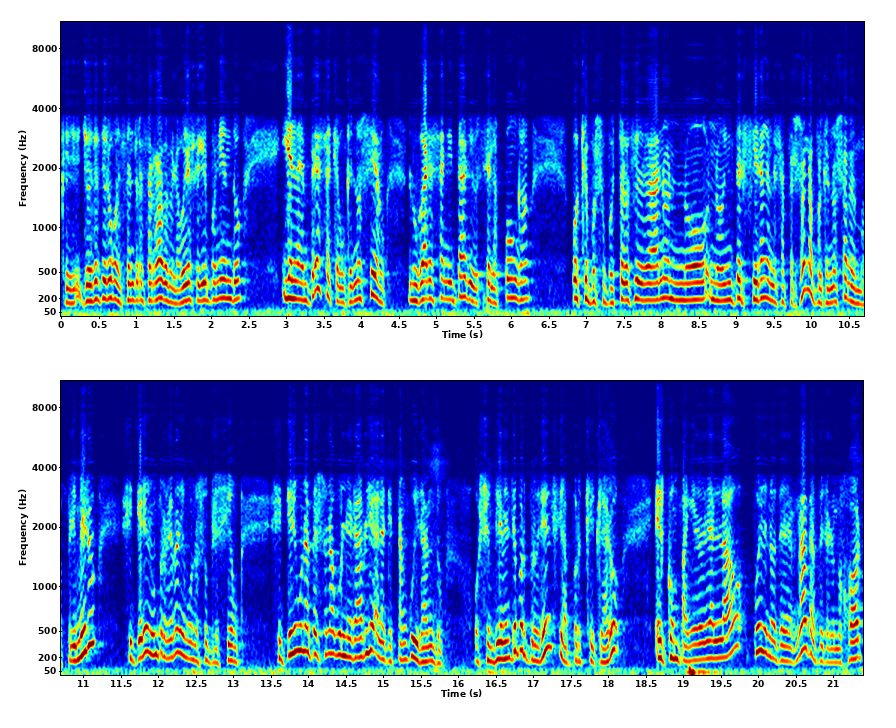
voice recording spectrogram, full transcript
que yo desde luego en centro cerrado me la voy a seguir poniendo, y en las empresas que aunque no sean lugares sanitarios se las pongan, pues que por supuesto los ciudadanos no, no interfieran en esas personas, porque no sabemos, primero, si tienen un problema de inmunosupresión, si tienen una persona vulnerable a la que están cuidando, o simplemente por prudencia, porque claro, el compañero de al lado puede no tener nada, pero a lo mejor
